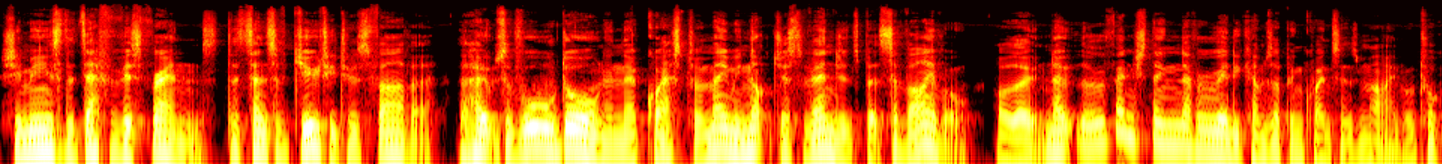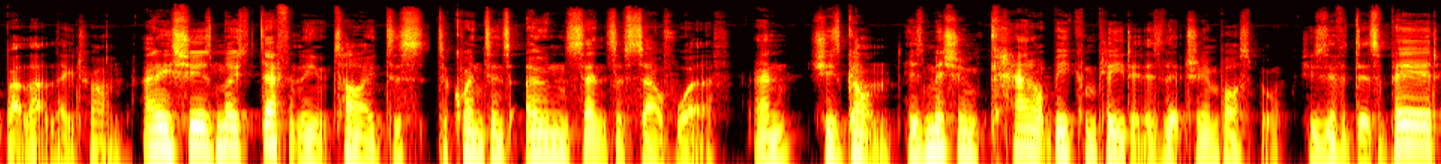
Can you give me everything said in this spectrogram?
She means the death of his friends, the sense of duty to his father, the hopes of all Dorne in their quest for maybe not just vengeance but survival. Although, note, the revenge thing never really comes up in Quentyn's mind. We'll talk about that later on. And she is most definitely tied to, to Quentyn's own sense of self worth. And she's gone. His mission cannot be completed. It's literally impossible. She's either disappeared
